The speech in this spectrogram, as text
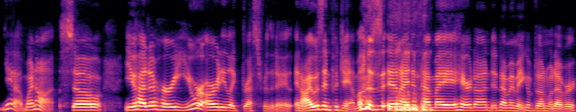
Yeah, why not? So you had to hurry. You were already like dressed for the day, and I was in pajamas, and I didn't have my hair done, didn't have my makeup done, whatever.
